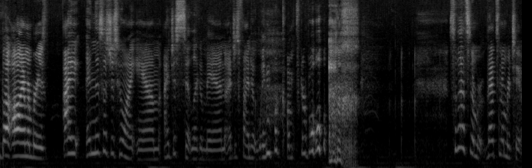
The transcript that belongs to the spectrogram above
But all I remember is I, and this is just who I am. I just sit like a man. I just find it way more comfortable. so that's number that's number two.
